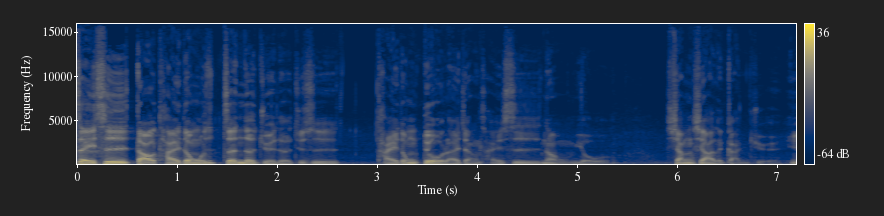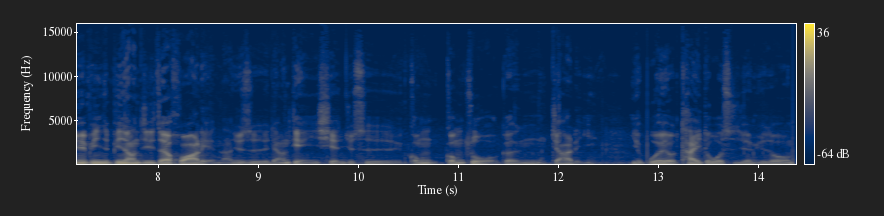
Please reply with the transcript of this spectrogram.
这一次到台东，我是真的觉得，就是台东对我来讲才是那种有乡下的感觉，因为平时平常其实，在花莲啊，就是两点一线，就是工工作跟家里也不会有太多的时间，比如说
